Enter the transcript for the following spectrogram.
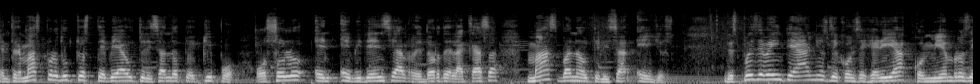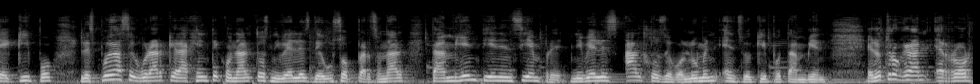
Entre más productos te vea utilizando tu equipo o solo en evidencia alrededor de la casa, más van a utilizar ellos. Después de 20 años de consejería con miembros de equipo, les puedo asegurar que la gente con altos niveles de uso personal también tienen siempre niveles altos de volumen en su equipo también. El otro gran error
